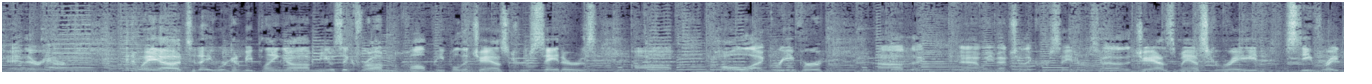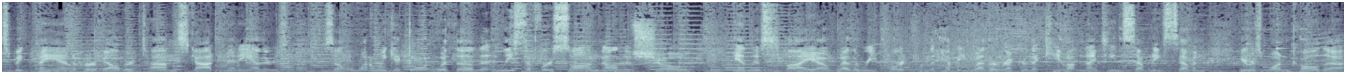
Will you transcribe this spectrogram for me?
Okay, there we are. Anyway, uh, today we're going to be playing uh, music from, of all people, the Jazz Crusaders, uh, Paul uh, Griever, uh, the uh, we mentioned the Crusaders, uh, the Jazz Masquerade, Steve Wright's Big Band, Herb Alpert, Tom Scott, many others. So why don't we get going with uh, the, at least the first song on this show? And this is by uh, Weather Report from the Heavy Weather record that came out in 1977. Here's one called uh,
